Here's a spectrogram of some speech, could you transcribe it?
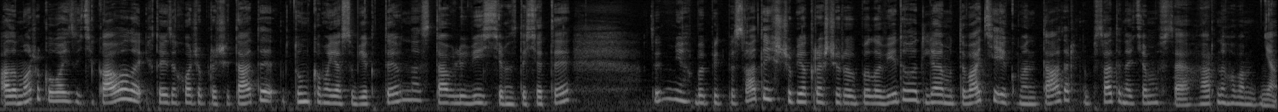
Але може когось зацікавила і хтось захоче прочитати. Думка моя суб'єктивна, ставлю 8 з 10. Ти міг би підписатись, щоб я краще робила відео для мотивації і коментатор. Написати на цьому все. Гарного вам дня!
